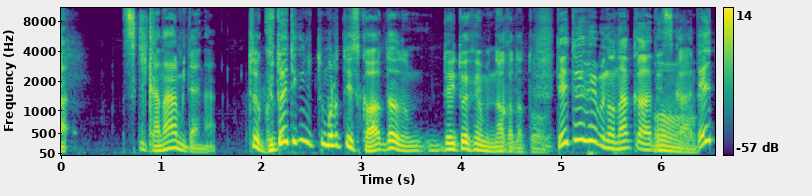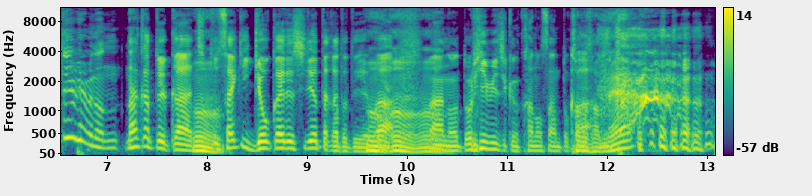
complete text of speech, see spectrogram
あ好きかなみたいな。ちょっと具体的に言ってもらっていいですか？だデート FM の中だと。デート FM の中ですか？デート FM の中というかちょっと最近業界で知り合った方といえばあのドリームミュージックの加納さんとか。加納さんね。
